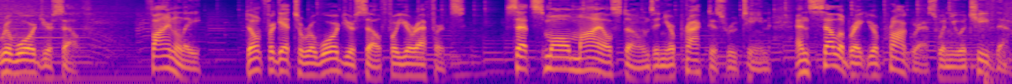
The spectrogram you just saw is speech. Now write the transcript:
reward yourself. Finally, don't forget to reward yourself for your efforts. Set small milestones in your practice routine and celebrate your progress when you achieve them.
